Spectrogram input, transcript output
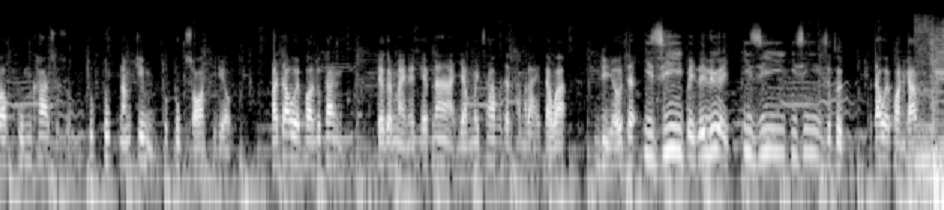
ก็คุ้มค่าสุดๆ ทุก ๆ น้ำจิ้ม ทุก ๆ ซอสทีเดียว พระเจ้าอวยพรทุกท่าน เจอกันใหม่ในเทปหน้ายังไม่ทราบว่าจะทำอะไรแต่ว่า เดี๋ยวจะอีซี่ไปเรื่อยๆอีซี่อีซี่สุดๆพระเจ้าอวยพรครับ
